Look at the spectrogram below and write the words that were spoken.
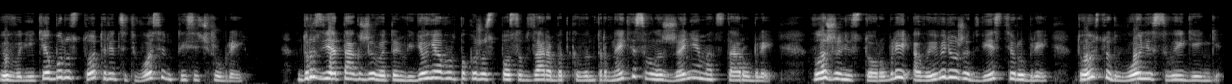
Выводить я буду 138 тысяч рублей. Друзья, также в этом видео я вам покажу способ заработка в интернете с вложением от 100 рублей. Вложили 100 рублей, а вывели уже 200 рублей, то есть удвоили свои деньги.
